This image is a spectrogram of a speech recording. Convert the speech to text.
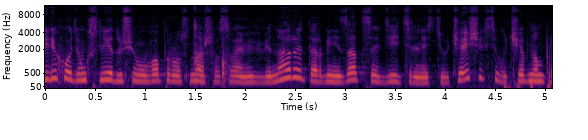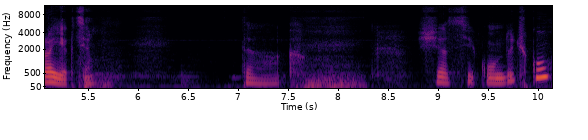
переходим к следующему вопросу нашего с вами вебинара. Это организация деятельности учащихся в учебном проекте. Так, сейчас, секундочку.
